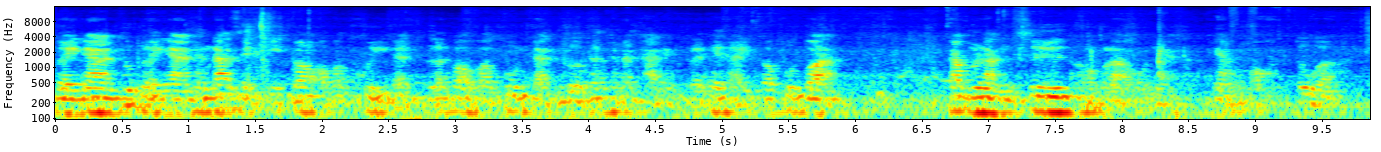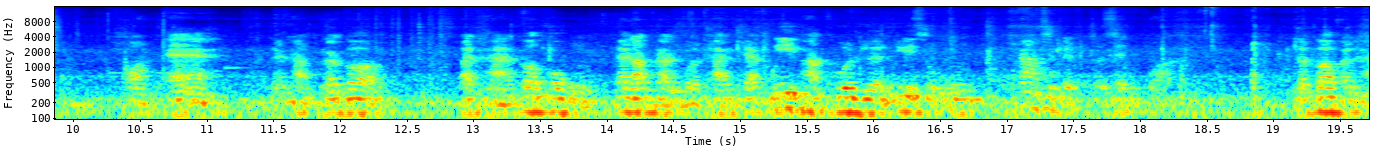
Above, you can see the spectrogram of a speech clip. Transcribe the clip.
หน่วยงานทุกหน่วยงานทางด้านเศรษฐกิจก็ออกมาคุยกัน แล้วก็ออกมาพูดกันรวมทั้งธนาคารแห่งประเทศไทยก็พูดว่ากำลังซื้อของเราเนี่ยยังอ่อนตัวอ่อนแอนะครับ แล้วก็ปัญหาก็คงได้รับการกดทันจากหนี้ภาคครัวเรือนที่สูง 91%กว่า แล้วก็ปัญหา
